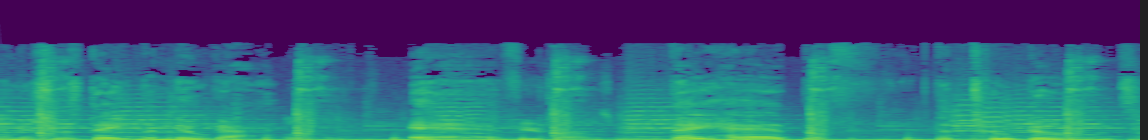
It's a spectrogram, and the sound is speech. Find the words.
and then she was dating the new guy, mm-hmm. and A few times. they had the the two dudes,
